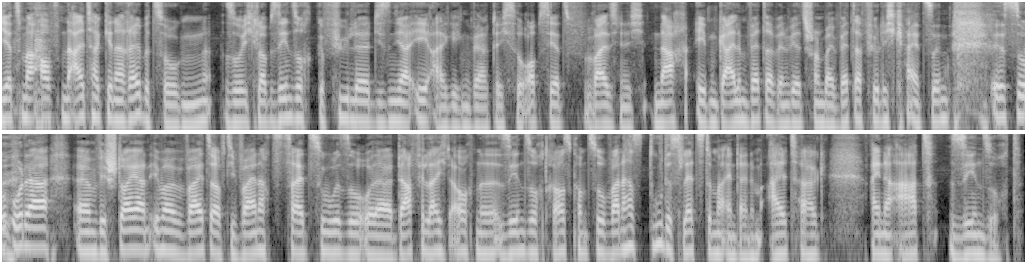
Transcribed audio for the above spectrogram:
Jetzt mal auf den Alltag generell bezogen, so ich glaube, Sehnsuchtgefühle, die sind ja eh allgegenwärtig. So ob es jetzt, weiß ich nicht, nach eben geilem Wetter, wenn wir jetzt schon bei Wetterfühligkeit sind, ist so, oder ähm, wir steuern immer weiter auf die Weihnachtszeit zu, so, oder da vielleicht auch eine Sehnsucht rauskommt. So, wann hast du das letzte Mal in deinem Alltag eine Art Sehnsucht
